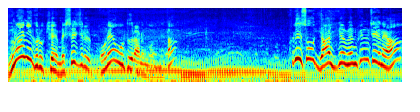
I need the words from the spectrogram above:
유난히 그렇게 메시지를 보내오더라는 겁니다. 그래서 야 이게 웬 횡재냐?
